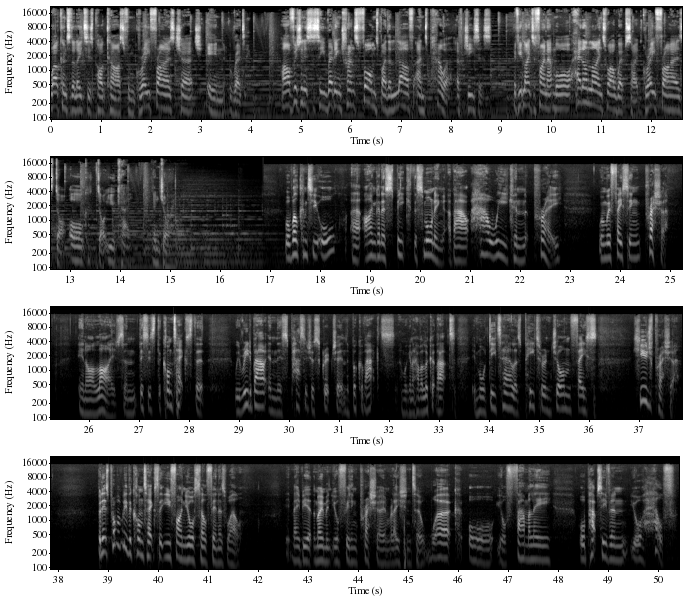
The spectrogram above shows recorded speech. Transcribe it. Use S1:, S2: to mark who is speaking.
S1: Welcome to the latest podcast from Greyfriars Church in Reading. Our vision is to see Reading transformed by the love and power of Jesus. If you'd like to find out more, head online to our website, greyfriars.org.uk. Enjoy.
S2: Well, welcome to you all. Uh, I'm going to speak this morning about how we can pray when we're facing pressure in our lives. And this is the context that we read about in this passage of scripture in the book of Acts. And we're going to have a look at that in more detail as Peter and John face huge pressure. But it's probably the context that you find yourself in as well. It may be at the moment you're feeling pressure in relation to work or your family or perhaps even your health.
